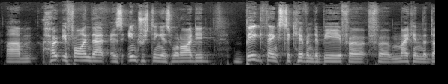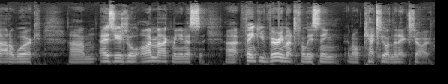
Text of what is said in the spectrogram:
Um, hope you find that as interesting as what I did. Big thanks to Kevin DeBeer for, for making the data work. Um, as usual, I'm Mark McInnes. Uh, thank you very much for listening, and I'll catch you on the next show.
